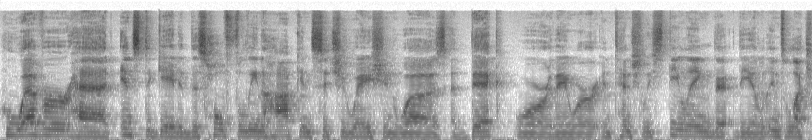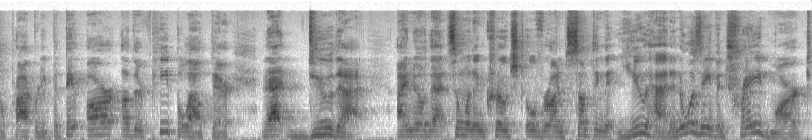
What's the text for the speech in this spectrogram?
whoever had instigated this whole Faleena Hopkins situation was a dick or they were intentionally stealing the, the intellectual property, but there are other people out there that do that. I know that someone encroached over on something that you had, and it wasn't even trademarked,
